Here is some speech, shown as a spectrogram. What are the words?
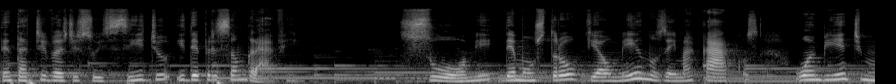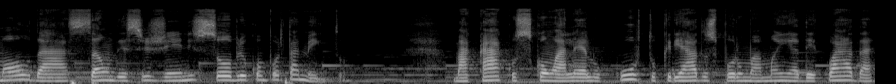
tentativas de suicídio e depressão grave. Suomi demonstrou que, ao menos em macacos, o ambiente molda a ação desses genes sobre o comportamento. Macacos com alelo curto criados por uma mãe adequada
